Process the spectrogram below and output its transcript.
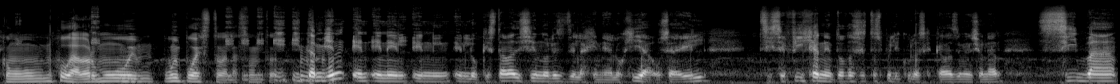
como un jugador muy, Ujú. muy puesto al Y- y- asunto. Y, y también en, en el, en, en lo que estaba diciéndoles de la genealogía, o sea, él, si se fijan en todas estas películas que acabas de mencionar, sí va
